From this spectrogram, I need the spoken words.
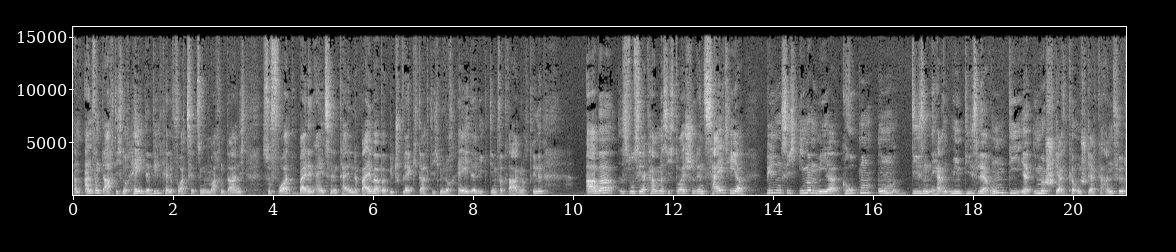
Am Anfang dachte ich noch, hey, der will keine Fortsetzungen machen, da nicht sofort bei den einzelnen Teilen dabei war. Bei Bitch Black dachte ich mir noch, hey, der liegt im Vertrag noch drinnen. Aber so sehr kann man sich täuschen, denn seither bilden sich immer mehr Gruppen um diesen Herrn Vin Diesel herum, die er immer stärker und stärker anführt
